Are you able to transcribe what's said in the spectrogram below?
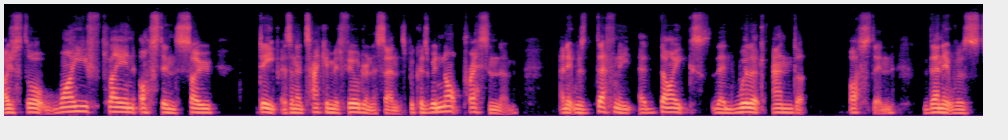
I just thought, why are you playing Austin so deep as an attacking midfielder in a sense? Because we're not pressing them, and it was definitely Dykes, then Willock and Austin then it was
